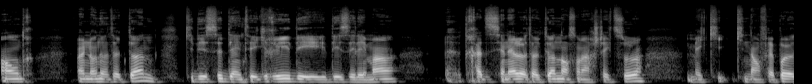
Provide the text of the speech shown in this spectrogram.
entre un non-autochtone qui décide d'intégrer des, des, éléments traditionnels autochtones dans son architecture, mais qui, qui n'en fait pas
